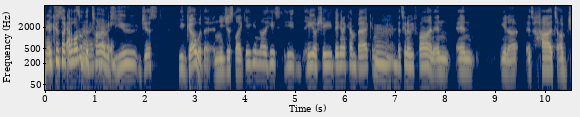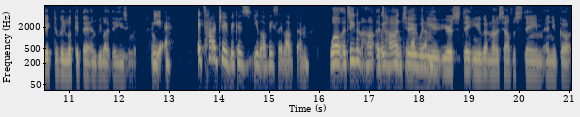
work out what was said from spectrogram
because like a lot of the times okay. you just you go with it and you just like yeah you know he's he he or she they're gonna come back and Mm, it's gonna be fine and and you know it's hard to objectively look at that and be like they're using me yeah, it's hard too because you obviously love them. well it's even hard it's hard think you to when them. you you're esteem, you've got no self-esteem and you've got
